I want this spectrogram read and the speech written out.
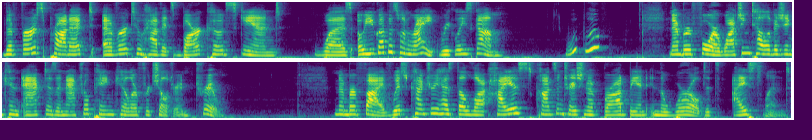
The first product ever to have its barcode scanned was oh, you got this one right, Wrigley's gum. Whoop whoop. Number four, watching television can act as a natural painkiller for children. True. Number five, which country has the lo- highest concentration of broadband in the world? It's Iceland.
